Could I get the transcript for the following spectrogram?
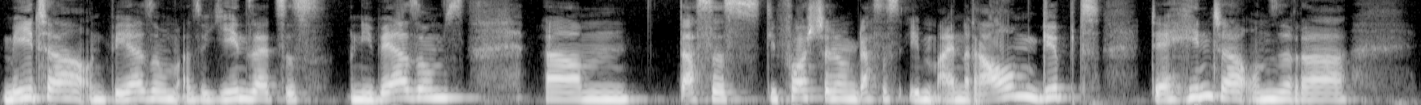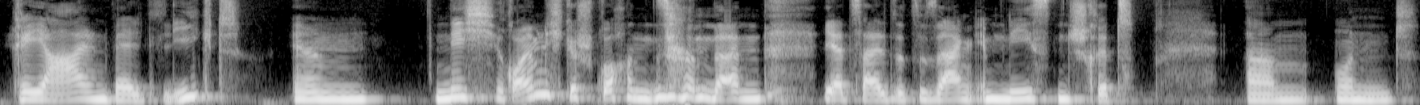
Meta und Versum, also jenseits des Universums. Ähm, dass es die Vorstellung, dass es eben einen Raum gibt, der hinter unserer realen Welt liegt. Ähm, nicht räumlich gesprochen, sondern jetzt halt sozusagen im nächsten Schritt. Ähm, und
